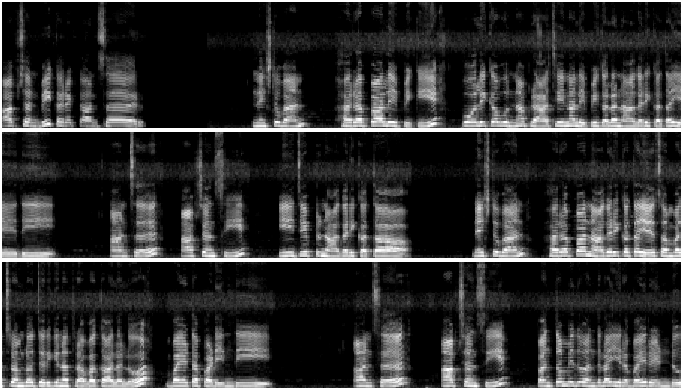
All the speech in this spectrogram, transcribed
Option B correct answer. Next one Harappa లిపికి పోలిక ఉన్న ప్రాచీన లిపి గల నాగరికత ఏది? ఆన్సర్ ఆప్షన్ సి ఈజిప్ట్ నాగరికత. నెక్స్ట్ వన్ హరప్ప నాగరికత ఏ సంవత్సరంలో జరిగిన త్రవ్వకాలలో బయటపడింది? ఆన్సర్ ఆప్షన్ సి పంతొమ్మిది వందల ఇరవై రెండు.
